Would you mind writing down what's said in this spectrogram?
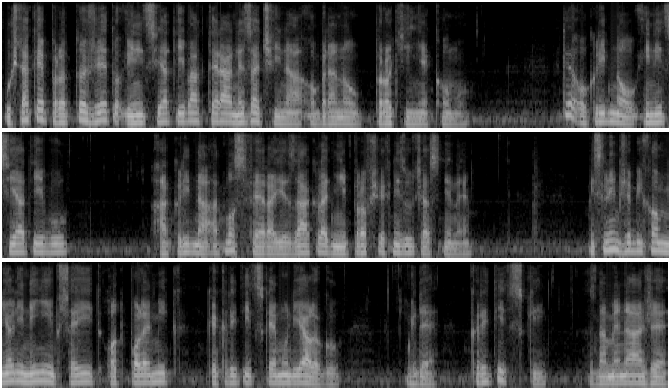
Už také proto, že je to iniciativa, která nezačíná obranou proti někomu. Jde o klidnou iniciativu a klidná atmosféra je základní pro všechny zúčastněné. Myslím, že bychom měli nyní přejít od polemik ke kritickému dialogu, kde kriticky znamená, že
